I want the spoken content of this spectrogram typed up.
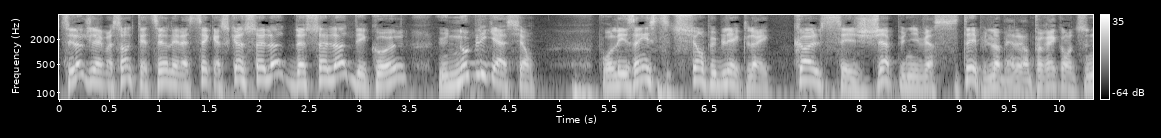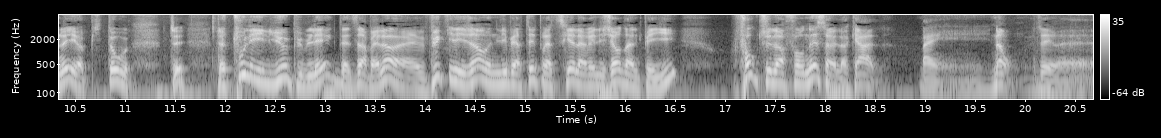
c'est là que j'ai l'impression que tu tires l'élastique, est-ce que cela, de cela découle une obligation pour les institutions publiques, là, écoles, cégep, universités, puis là, ben, on pourrait continuer, hôpitaux, de, de, tous les lieux publics, de dire, ben là, euh, vu que les gens ont une liberté de pratiquer la religion dans le pays, faut que tu leur fournisses un local. Ben, non. Je veux dire, euh,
